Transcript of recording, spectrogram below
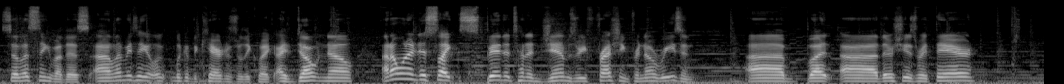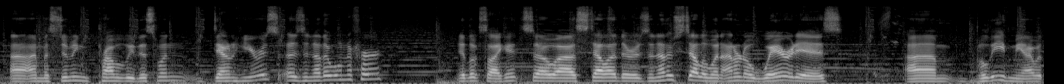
so let's think about this. Uh, let me take a look, look, at the characters really quick. I don't know. I don't want to just like spend a ton of gems refreshing for no reason. Uh, but uh, there she is right there. Uh, I'm assuming probably this one down here is, is another one of her. It looks like it. So uh, Stella, there's another Stella one. I don't know where it is. Um, believe me, I would.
